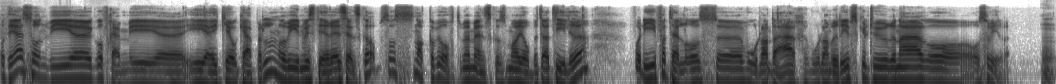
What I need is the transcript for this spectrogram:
Og Det er sånn vi går frem i, i AKO Capital. Når vi investerer i et selskap, så snakker vi ofte med mennesker som har jobbet der tidligere. For de forteller oss hvordan det er, hvordan bedriftskulturen er og osv. Mm.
